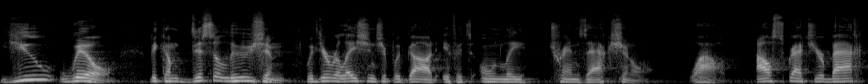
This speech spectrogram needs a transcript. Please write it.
You will become disillusioned with your relationship with God if it's only transactional. Wow. I'll scratch your back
